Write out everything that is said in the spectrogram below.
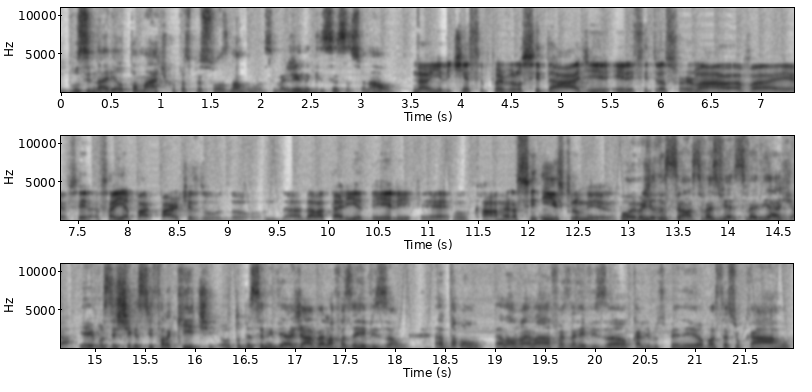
buzinaria automático pras pessoas na rua. Você imagina que sensacional? Não, e ele tinha super velocidade, ele, se transformava, é, saía pa- partes do, do- da, da lataria dele. é, o carro era sinistro mesmo. Pô, imagina assim, ó, você vai, você vai viajar. E aí você chega assim e fala, Kit, eu tô pensando em viajar, vai lá fazer revisão. Ela, tá bom. Ela vai lá, faz a revisão, calibra os pneus, abastece o carro.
